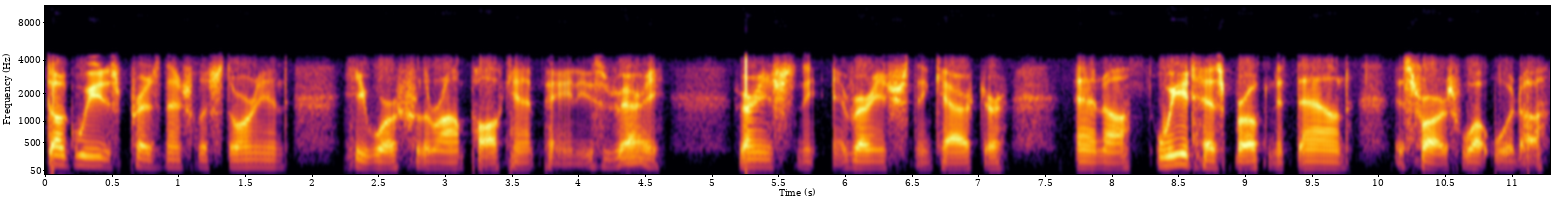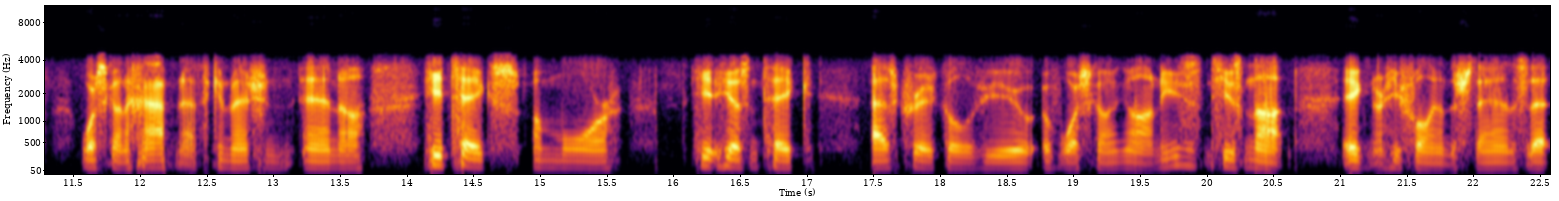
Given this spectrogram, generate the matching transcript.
Doug Wead is presidential historian. He worked for the Ron Paul campaign. He's a very, very interesting, very interesting character. And uh, Wead has broken it down as far as what would uh, what's going to happen at the convention, and uh, he takes a more he he doesn't take as critical a view of what's going on. He's he's not ignorant. He fully understands that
